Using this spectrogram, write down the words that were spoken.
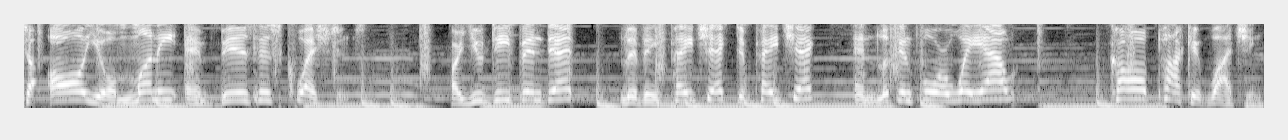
to all your money and business questions. Are you deep in debt, living paycheck to paycheck, and looking for a way out? Call Pocket Watching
